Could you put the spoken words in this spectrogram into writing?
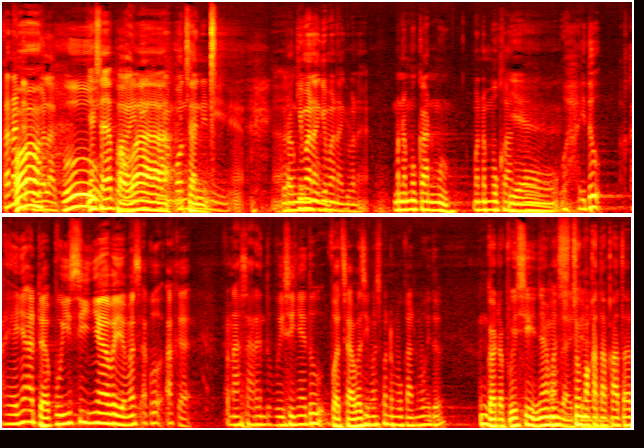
Karena ada Oh, dua lagu. yang saya Wah, bawa, ini kurang konten Jan. ini. Kurang gimana, gimana, gimana? Menemukanmu. Menemukanmu. Iya. Wah itu kayaknya ada puisinya apa ya mas? Aku agak penasaran tuh puisinya itu buat siapa sih mas menemukanmu itu? Enggak ada puisinya Oh, mas, nggak cuma kata-kata.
